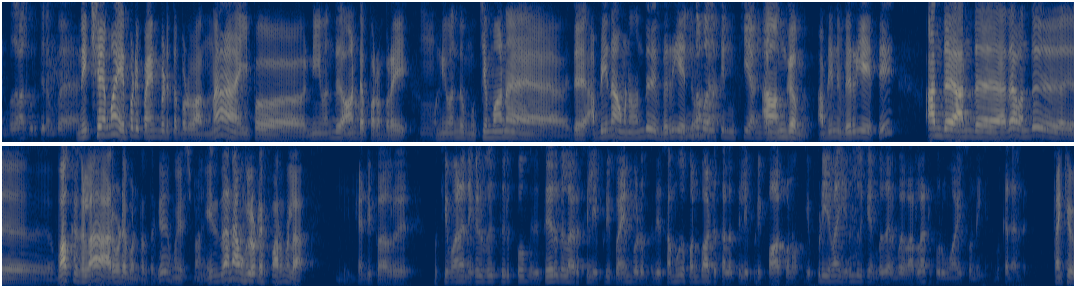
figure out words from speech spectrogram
என்பதெல்லாம் குறித்து ரொம்ப நிச்சயமா எப்படி பயன்படுத்தப்படுவாங்கன்னா இப்போ நீ வந்து ஆண்ட பரம்பரை. நீ வந்து முக்கியமான இது அப்படின்னா அவனை வந்து இந்து வெறியேற்றுவாங்க மதத்தின் முக்கிய அங்கம். அங்கம் அப்படின்னு வெறியேற்றி அந்த அந்த அதை வந்து வாக்குகளா அறுவடை பண்றதுக்கு முயற்சிப்பாங்க. இதுதானே அவங்களோட ஃபார்முலா. கண்டிப்பா ஒரு முக்கியமான நிகழ்வு திருப்பம் இது தேர்தல் அரசியல் எப்படி பயன்படும் இது சமூக பண்பாட்டு தளத்தில் எப்படி பார்க்கணும் எப்படியெல்லாம் இருந்திருக்கு என்பதை ரொம்ப வரலாற்று பூர்வமாய் சொன்னீங்க. மிக்க நன்றி. தேங்க்யூ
